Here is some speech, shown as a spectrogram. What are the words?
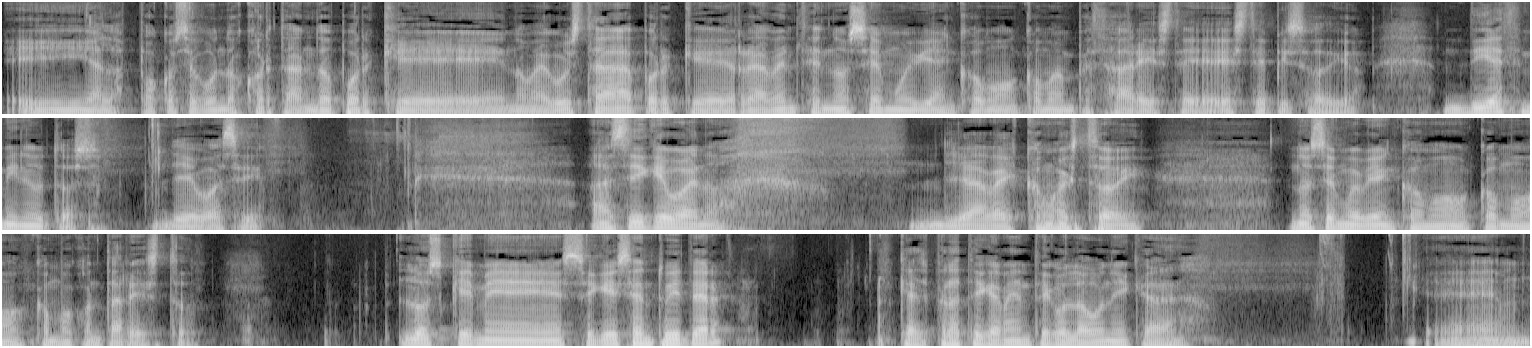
y a los pocos segundos cortando porque no me gusta, porque realmente no sé muy bien cómo, cómo empezar este, este episodio. 10 minutos llevo así. Así que bueno, ya veis cómo estoy. No sé muy bien cómo, cómo, cómo contar esto. Los que me seguís en Twitter, que es prácticamente con la única eh,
